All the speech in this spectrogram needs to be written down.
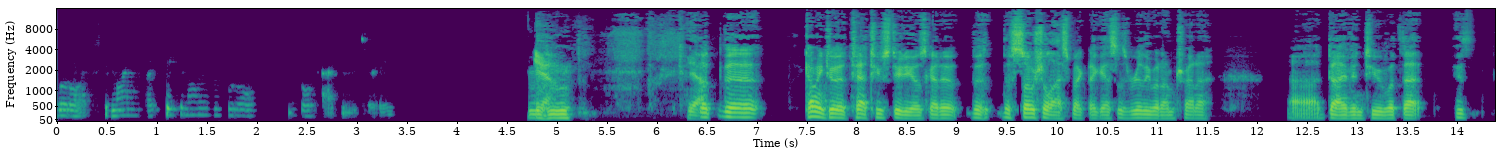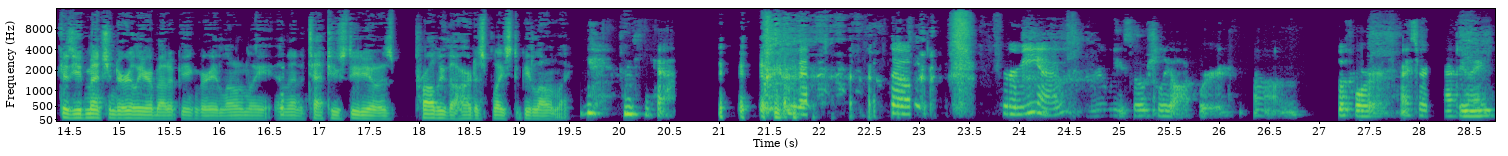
a little extra money by taking on those little little tattoos, right? Yeah. Mhm. Yeah. But the coming to a tattoo studio's got a the the social aspect. I guess is really what I'm trying to uh, dive into. What that is because you'd mentioned earlier about it being very lonely, and then a tattoo studio is probably the hardest place to be lonely. yeah. So for me, I was really socially awkward um, before I started tattooing.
